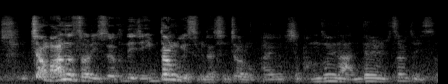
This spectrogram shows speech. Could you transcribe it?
진짜 많은 썰이 있어요. 근데 이제 입 다물고 있습니다 진짜로. 아 이거 진짜 방송에서 안 될 썰도 있어.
